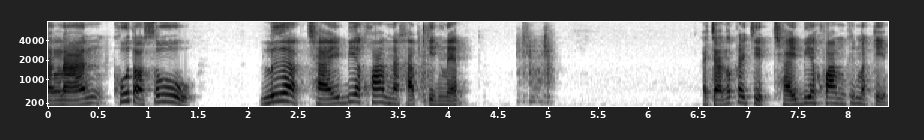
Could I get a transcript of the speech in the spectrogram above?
ดังนั้นคู่ต่อสู้เลือกใช้เบี้ยคว่ำนะครับ กินเม็ด อาจารย์นกกระจิบใช้เบี้ยคว่ำขึ้นมากิน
